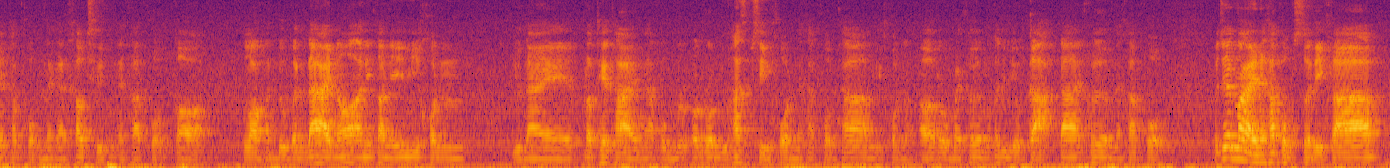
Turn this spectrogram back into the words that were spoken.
นะครับผมในการเข้าถึงนะครับ ผมก็ลองกันดูกันได้เนาะอันนี้ตอนนี้มีคน อยู่ในประเทศไทยนะครับผมรวมอยู่ 54 คนนะครับผมถ้ามีคนเอารวมไปเพิ่มมันก็จะมีโอกาสได้เพิ่มนะครับผมไว้เจอกันใหม่นะครับผมสวัสดีครับ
